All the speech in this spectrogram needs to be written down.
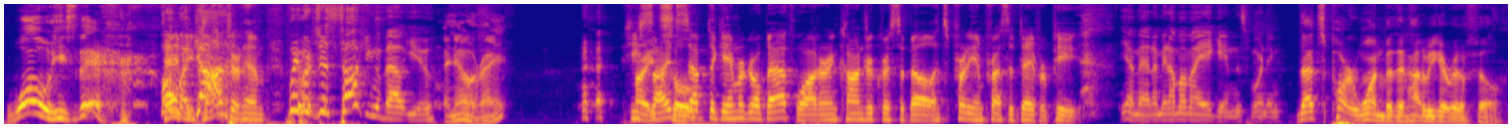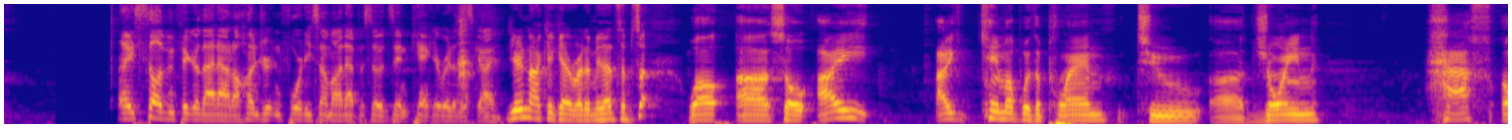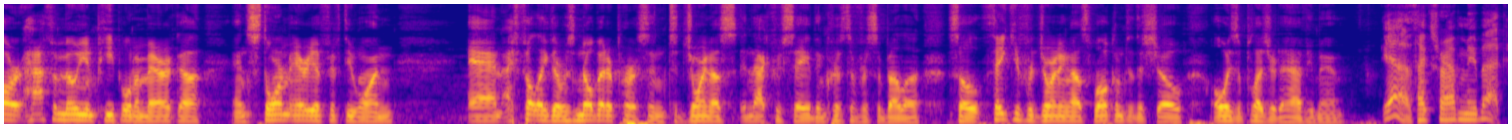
Whoa, he's there. Oh my you God. conjured him. We were just talking about you. I know, right? He All right, so- sidestepped the Gamer Girl bathwater and conjured Chris Sebela. It's a pretty impressive day for Pete. Yeah, man. I mean, I'm on my A game this morning. That's part one, but then how do we get rid of Phil? I still haven't figured that out. 140 some odd episodes in, can't get rid of this guy. You're not gonna get rid of me. That's absurd. Well, uh, so I I came up with a plan to uh, join half or half a million people in America and storm Area 51. And I felt like there was no better person to join us in that crusade than Christopher Sebela. So thank you for joining us. Welcome to the show. Always a pleasure to have you, man. Yeah, thanks for having me back.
